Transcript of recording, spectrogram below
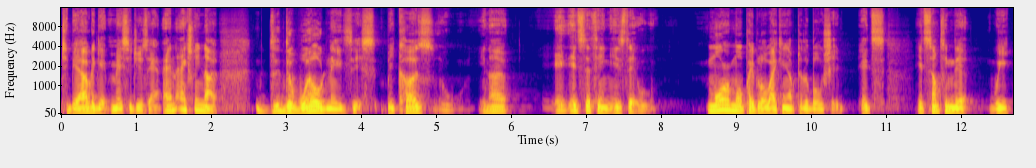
to be able to get messages out. And actually, no, the, the world needs this because, you know, it, it's the thing is that more and more people are waking up to the bullshit. It's it's something that we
